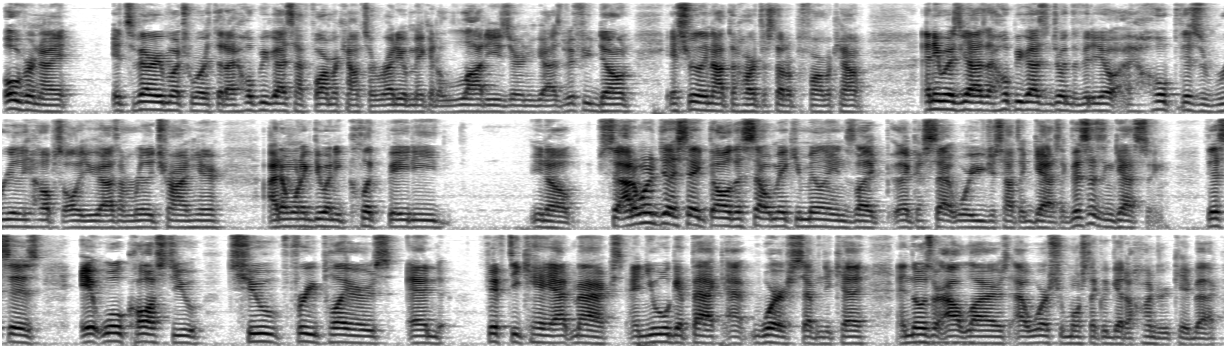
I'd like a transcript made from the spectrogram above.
overnight. It's very much worth it. I hope you guys have farm accounts already. It'll make it a lot easier on you guys. But if you don't, it's really not that hard to start up a farm account. Anyways, guys, I hope you guys enjoyed the video. I hope this really helps all you guys. I'm really trying here. I don't want to do any clickbaity, you know, so I don't want to just say, oh, this set will make you millions, like like a set where you just have to guess. Like, this isn't guessing. This is, it will cost you two free players and 50k at max, and you will get back at worst 70k. And those are outliers. At worst, you'll most likely get 100k back.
